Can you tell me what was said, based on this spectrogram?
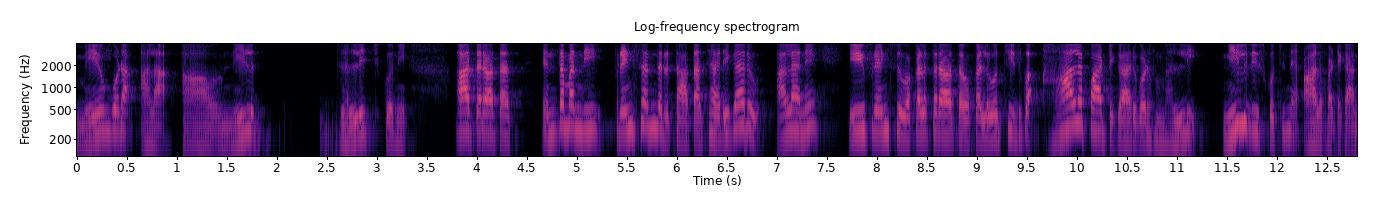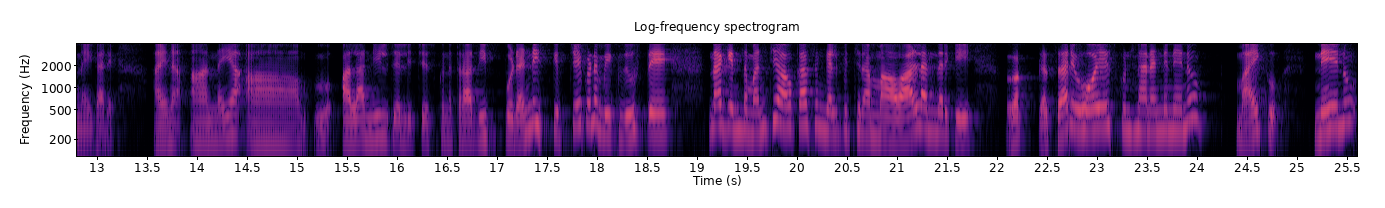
మేము కూడా అలా ఆ నీళ్ళు జల్లించుకొని ఆ తర్వాత ఎంతమంది ఫ్రెండ్స్ అందరు తాతాచారి గారు అలానే ఈ ఫ్రెండ్స్ ఒకళ్ళ తర్వాత ఒకళ్ళు వచ్చి ఇదిగో ఆలపాటి గారు కూడా మళ్ళీ నీళ్ళు తీసుకొచ్చింది ఆలపాటి అన్నయ్య గారే. ఆయన ఆ అన్నయ్య అలా నీళ్ళు చెల్లించేసుకున్న తర్వాత ఇప్పుడండి స్కిప్ చేయకుండా మీకు చూస్తే నాకు ఇంత మంచి అవకాశం కల్పించిన మా వాళ్ళందరికీ ఒక్కసారి ఓ వేసుకుంటున్నానండి నేను. మైకు. నేను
